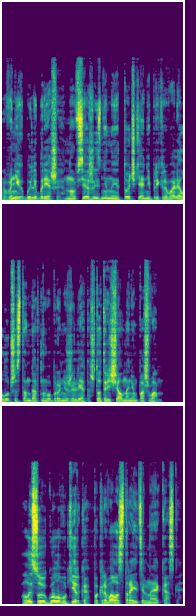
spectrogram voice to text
В них были бреши, но все жизненные точки они прикрывали лучше стандартного бронежилета, что трещал на нем по швам. Лысую голову Кирка покрывала строительная каска.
